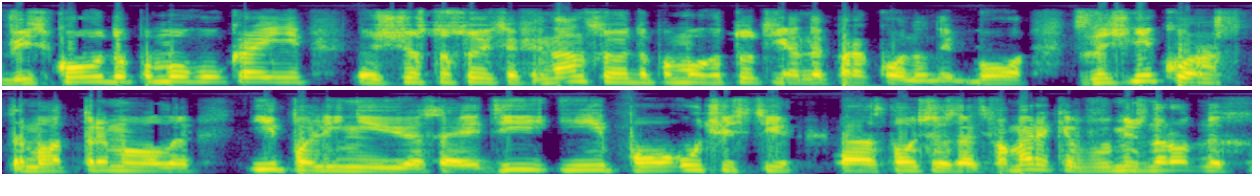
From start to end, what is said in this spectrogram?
військову допомогу Україні. Що стосується фінансової допомоги, тут я не переконаний, бо значні кошти ми отримували і по лінії USAID, і по участі Сполучених Штатів Америки в міжнародних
